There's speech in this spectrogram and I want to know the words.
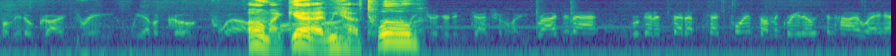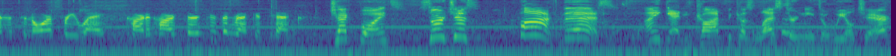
Toledo Car 3, we have a code 12. Oh my god, we have 12. Triggered intentionally. Roger that. We're gonna set up checkpoints on the Great Ocean Highway and the Senora Freeway. Car-to-car searches and record checks. Checkpoints? Searches? Fuck this! I ain't getting caught because Lester needs a wheelchair.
